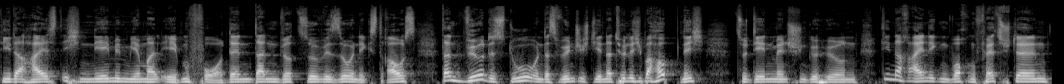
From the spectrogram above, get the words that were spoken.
die da heißt, ich nehme mir mal eben vor, denn dann wird sowieso nichts draus. Dann würdest du, und das wünsche ich dir natürlich überhaupt nicht, zu den Menschen gehören, die nach einigen Wochen feststellen,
